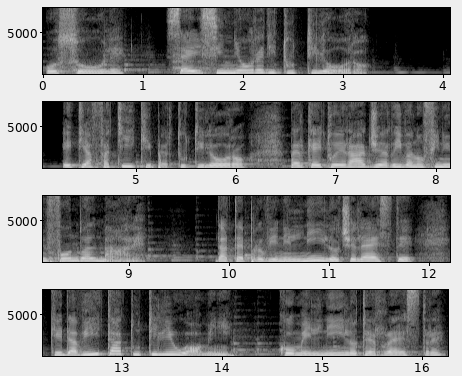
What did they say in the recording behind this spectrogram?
o oh Sole, sei il Signore di tutti loro. E ti affatichi per tutti loro, perché i tuoi raggi arrivano fino in fondo al mare. Da te proviene il Nilo celeste, che dà vita a tutti gli uomini, come il Nilo terrestre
